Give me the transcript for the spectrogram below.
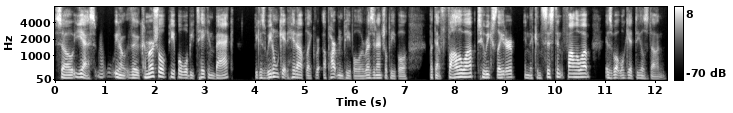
So, yes, you know, the commercial people will be taken back because we don't get hit up like apartment people or residential people. But that follow up two weeks later in the consistent follow up is what will get deals done.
